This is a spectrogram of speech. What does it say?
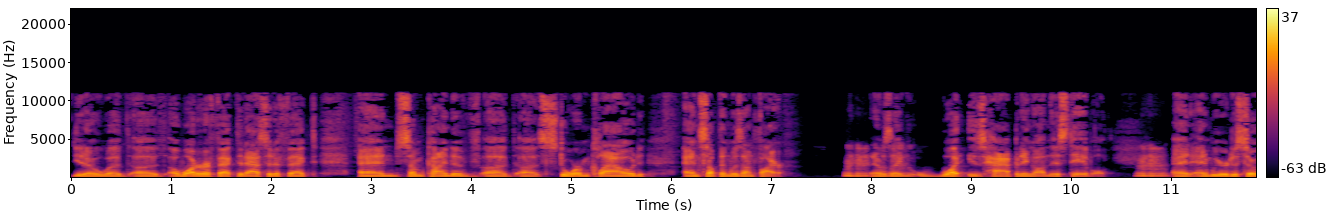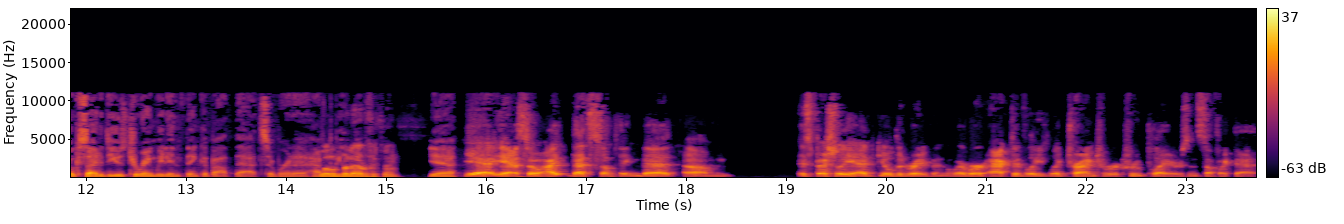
you know, a, a, water effect, an acid effect, and some kind of uh, storm cloud, and something was on fire. Mm-hmm. And I was mm-hmm. like, what is happening on this table? Mm-hmm. And and we were just so excited to use terrain, we didn't think about that. So we're gonna have a little bit of everything. Yeah, yeah, yeah. So I that's something that, um, especially at Gilded Raven, where we're actively like trying to recruit players and stuff like that.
